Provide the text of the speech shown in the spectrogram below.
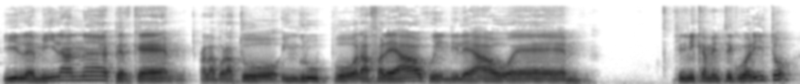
il Milan perché ha lavorato in gruppo Rafa Leao, quindi Leao è clinicamente guarito,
